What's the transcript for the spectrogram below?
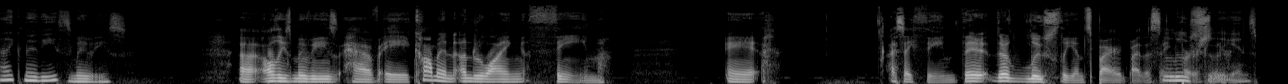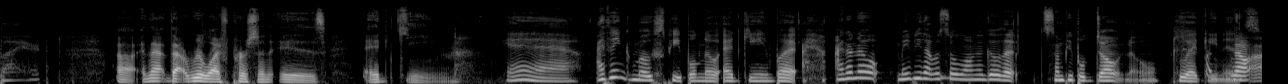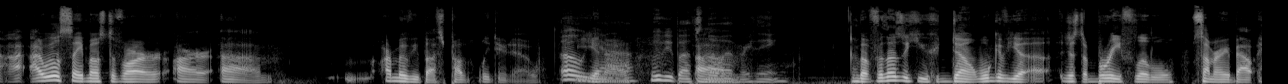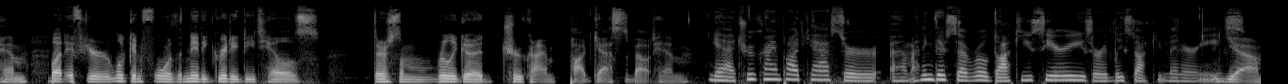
I like movies. Movies. Uh, all these movies have a common underlying theme. And I say theme. They're they're loosely inspired by the same Loosely person. Loosely inspired. Uh, and that, that real life person is Ed Gein. Yeah. I think most people know Ed Gein, but I don't know. Maybe that was so long ago that some people don't know who Ed Gein is. Now, I, I will say most of our our um, our movie buffs probably do know. oh, you yeah. know, Movie buffs know um, everything. But for those of you who don't, we'll give you a, just a brief little summary about him. But if you're looking for the nitty gritty details, there's some really good true crime podcasts about him. Yeah, true crime podcasts, or um, I think there's several docu series or at least documentaries. Yeah.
